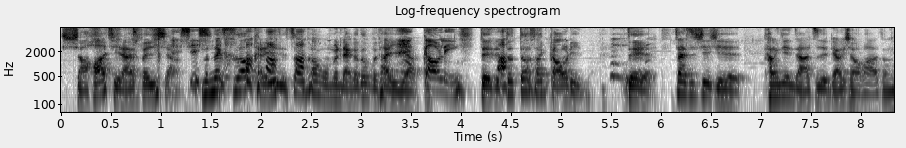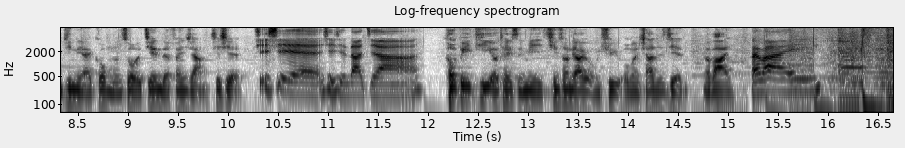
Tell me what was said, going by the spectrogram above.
小花姐来分享 那那时候肯定是状况我们两个都不太一样高龄。对对都都算高龄。对再次谢谢康健杂志梁小华总经理来跟我们做今天的分享谢。谢谢谢谢大家。coffee tea or taste me 轻松聊有趣我们下次见拜拜拜拜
